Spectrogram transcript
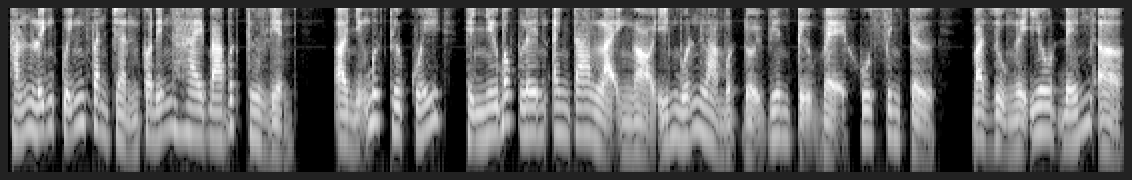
hắn luyến quĩnh phân trần có đến hai ba bức thư liền. Ở những bức thư cuối, hình như bốc lên anh ta lại ngỏ ý muốn làm một đội viên tự vệ khu sinh tử và rủ người yêu đến ở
